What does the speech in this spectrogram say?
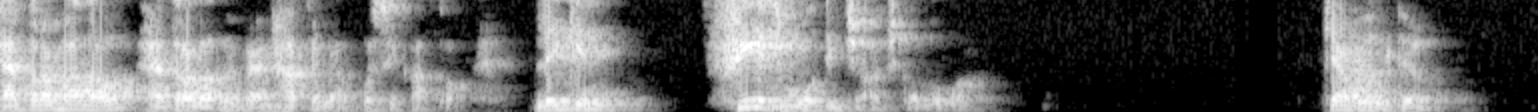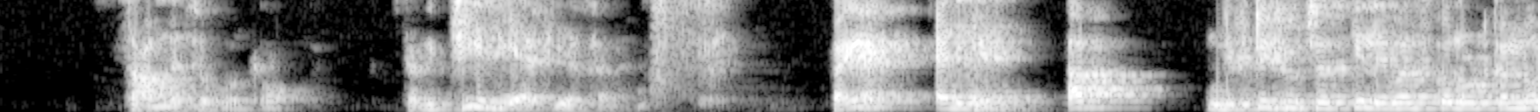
हैदराबाद आओ, हैदराबाद में बैठा के मैं आपको सिखाता हूँ। लेकिन फ़ीस मोटी चार्ज करूँगा क्या बोलते हो? सामने से बोल रहा हूँ। क्योंकि चीज़ ही ऐसी है सर। राइट एनीवे अब निफ्टी फ्यूचर्स के लेवल्स को नोट कर लो।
